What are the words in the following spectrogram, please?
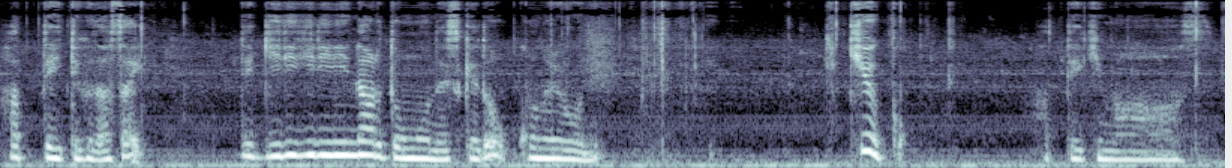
貼っていってください。でギリギリになると思うんですけどこのように。9個貼っていきます。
